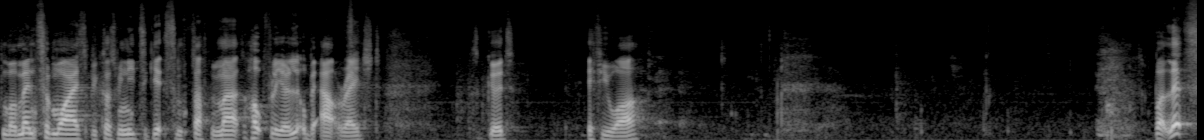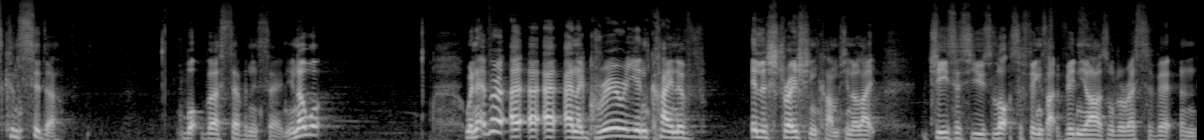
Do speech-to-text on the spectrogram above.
momentum wise because we need to get some stuff in mind. Hopefully, you're a little bit outraged. It's good if you are. But let's consider what verse 7 is saying. You know what? Whenever a, a, an agrarian kind of illustration comes, you know, like Jesus used lots of things like vineyards, all the rest of it, and,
